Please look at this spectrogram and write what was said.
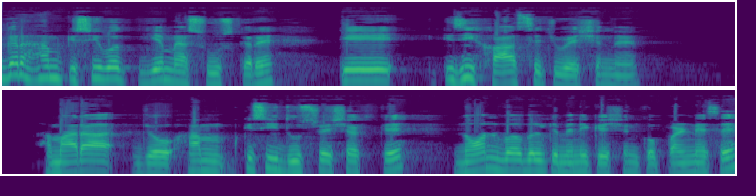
اگر ہم کسی وقت یہ محسوس کریں کہ کسی خاص سچویشن میں ہمارا جو ہم کسی دوسرے شخص کے نان وربل کمیونیکیشن کو پڑھنے سے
